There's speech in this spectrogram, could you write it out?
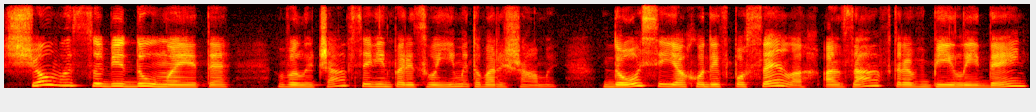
Що ви собі думаєте? величався він перед своїми товаришами. Досі я ходив по селах, а завтра в білий день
